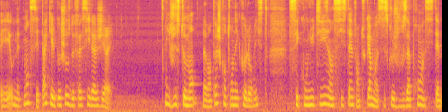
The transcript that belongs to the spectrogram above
et honnêtement, c'est pas quelque chose de facile à gérer. Et justement, l'avantage quand on est coloriste, c'est qu'on utilise un système, enfin en tout cas moi c'est ce que je vous apprends, un système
